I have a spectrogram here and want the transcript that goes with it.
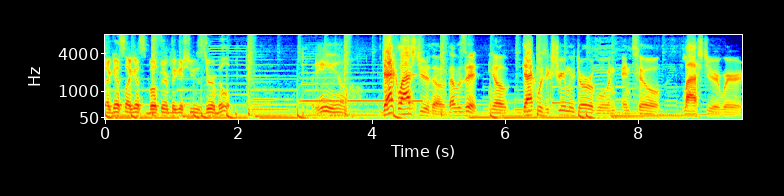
I guess I guess both their big issues is durability. Damn. Dak last year though, that was it. You know, Dak was extremely durable un- until last year, where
